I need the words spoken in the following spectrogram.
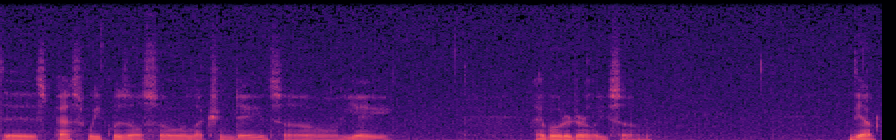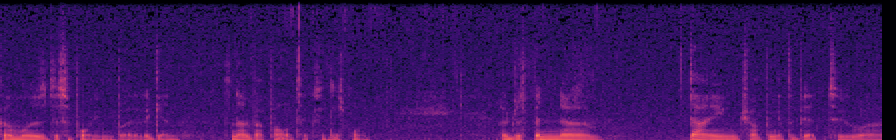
This past week was also election day, so yay. I voted early, so the outcome was disappointing, but again, it's not about politics at this point. I've just been um, dying, chomping at the bit to uh,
